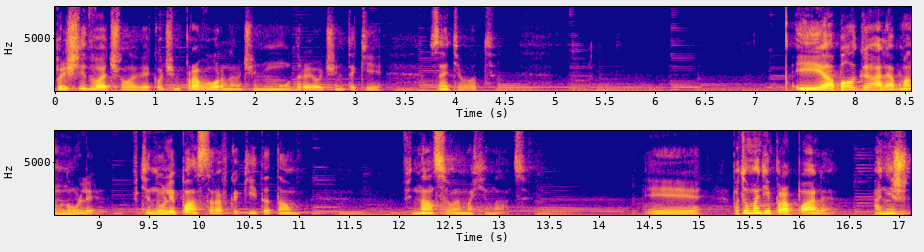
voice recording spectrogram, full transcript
пришли два человека, очень проворные, очень мудрые, очень такие, знаете, вот. И оболгали, обманули, втянули пастора в какие-то там финансовые махинации. И потом они пропали. Они же,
